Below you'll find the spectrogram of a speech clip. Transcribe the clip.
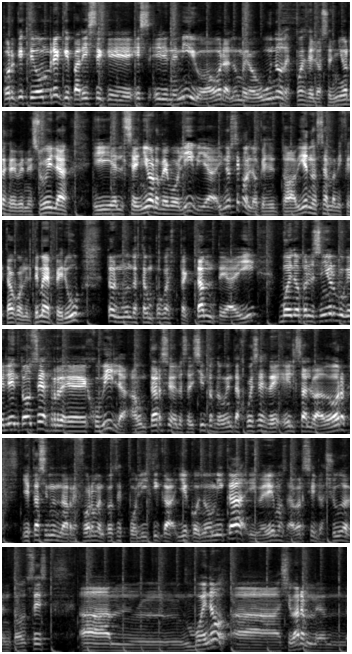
Porque este hombre que parece que es el enemigo ahora número uno después de los señores de Venezuela y el señor de Bolivia. Y no sé con lo que todavía no se ha manifestado con el tema de Perú. Todo el mundo está un poco expectante ahí. Bueno, pero el señor Bukele entonces re- jubila a un tercio de los 690 jueces de El Salvador y está haciendo una reforma entonces política y económica y veremos a ver si lo ayudan entonces a, mm, bueno, a llevar mm,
